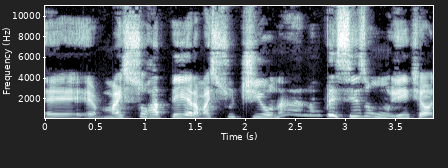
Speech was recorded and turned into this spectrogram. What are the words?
é, é mais sorrateira, mais sutil. Não, não precisam, gente, ó,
